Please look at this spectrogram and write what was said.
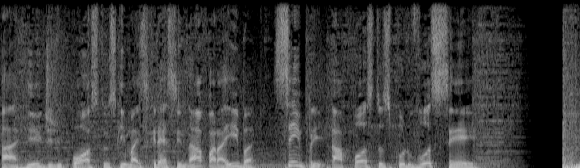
A rede de postos que mais cresce na Paraíba, sempre apostos por você.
